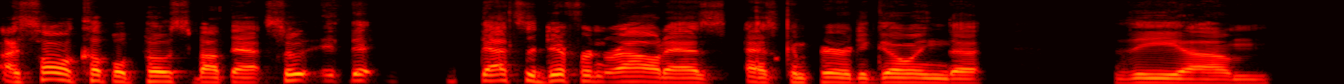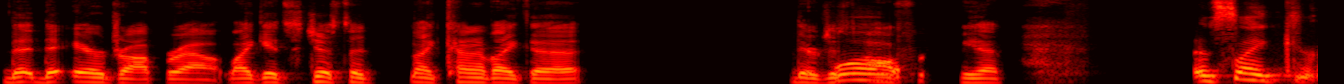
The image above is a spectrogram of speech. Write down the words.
I saw a couple posts about that. So it, that's a different route as as compared to going the the um the the airdrop route. Like it's just a like kind of like a they're just well, off. Yeah, it's like.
